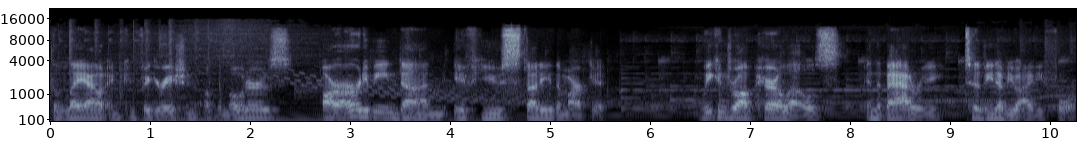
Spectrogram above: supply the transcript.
the layout and configuration of the motors, are already being done if you study the market. We can draw parallels in the battery to VW ID4.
